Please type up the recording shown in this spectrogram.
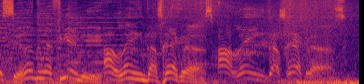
Oceano FM, além das regras, além das regras.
